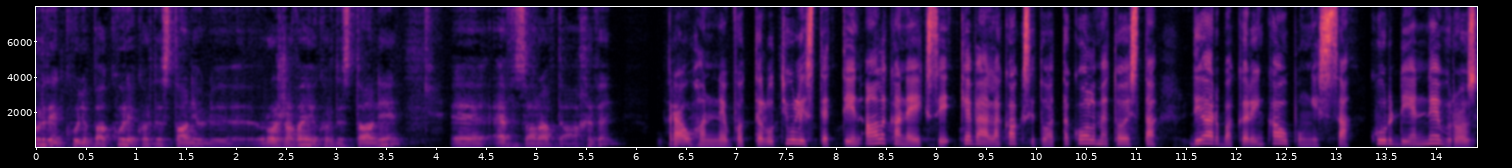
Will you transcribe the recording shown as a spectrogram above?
کردن کول باکور کردستانی و روژاوای کردستانی ev zarav da achiven. Rauhanneuvottelut julistettiin alkaneiksi keväällä 2013 Diyarbakirin kaupungissa kurdien Nevroz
